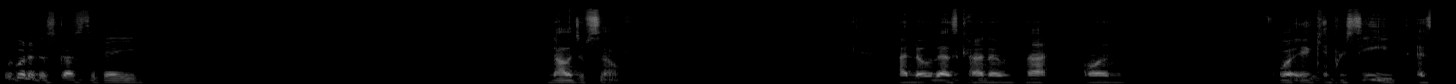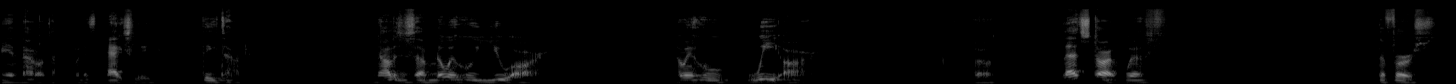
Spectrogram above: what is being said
We're going to discuss today knowledge of self. I know that's kind of not on, well, it can perceived as being not on topic, but it's actually the topic. Knowledge of self, knowing who you are, knowing who we are. Well, let's start with the first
